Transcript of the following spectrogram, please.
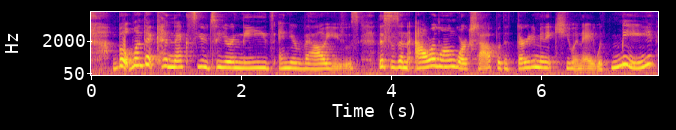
but one that connects you to your needs and your values. This is an hour-long workshop with a 30-minute Q&A with me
